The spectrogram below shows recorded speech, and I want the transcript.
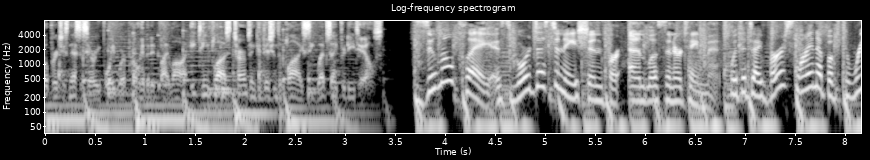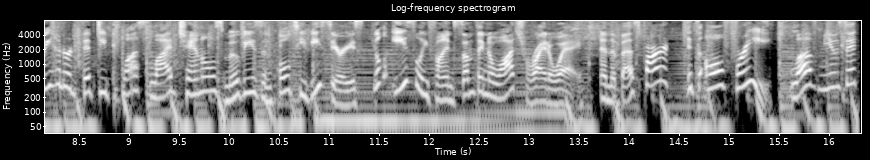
No purchase necessary. Void where prohibited by law. 18 plus terms and conditions apply. See website for details. Xumo Play is your destination for endless entertainment. With a diverse lineup of 350 plus live channels, movies, and full TV series, you'll easily find something to watch right away. And the best part? It's all free. Love music?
